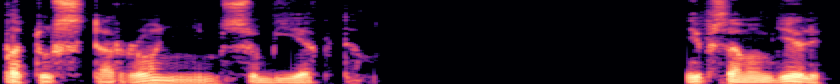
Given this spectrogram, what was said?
потусторонним субъектом? И в самом деле,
